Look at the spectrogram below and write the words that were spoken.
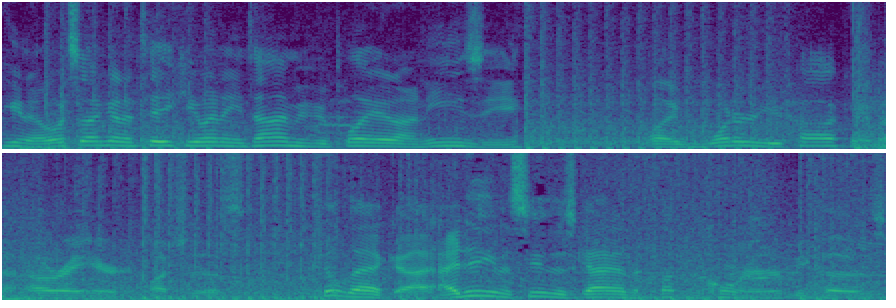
you know, it's not gonna take you any time if you play it on easy. Like, what are you talking about? Oh, right here, watch this. Kill that guy. I didn't even see this guy in the fucking corner because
